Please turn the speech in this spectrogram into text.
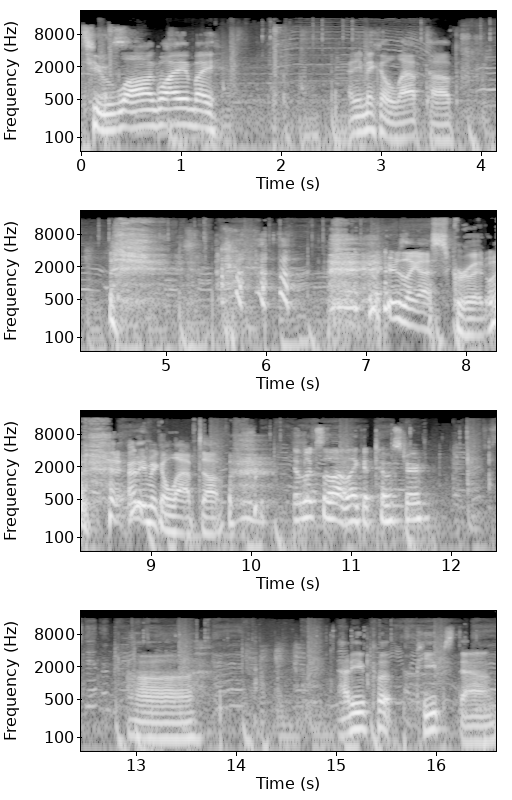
too long. Why am I? How do you make a laptop? You're just like, ah, screw it. How do you make a laptop? It looks a lot like a toaster. Uh, how do you put peeps down?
